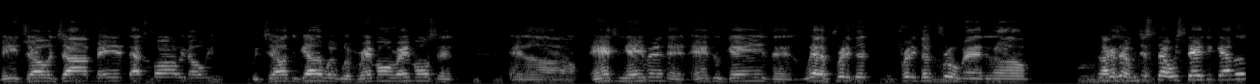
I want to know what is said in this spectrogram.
Me, Joe, and John made it that far. You know, we, we gelled together with, with Ramon Ramos and and uh, Anthony Avent and Andrew Gaze, and we had a pretty good, pretty good crew, man. And um, like I said, we just uh, we stayed together,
